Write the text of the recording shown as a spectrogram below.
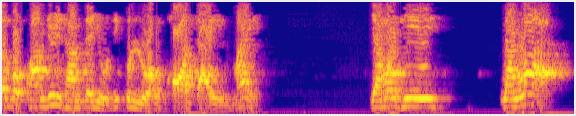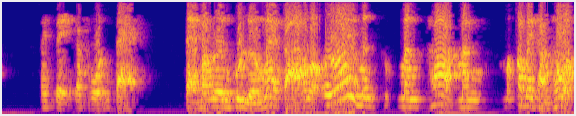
ระบบความยุติธรรมจะอยู่ที่คุณหลวงพอใจหรือไม่ อย่างบางทีนางว่าไปเตะกระโถนแตก แต่บังเอิญคุณเหลืองแม่ตาเขาบอกเอ้ยมันมันพลาดมันมันก็ไม่ทำโทษ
